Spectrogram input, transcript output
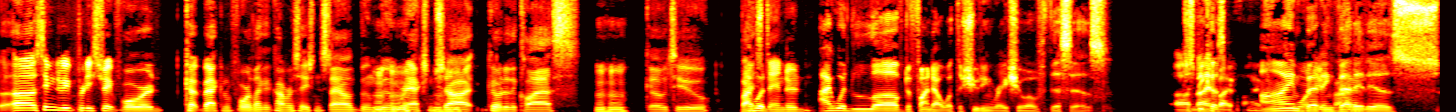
uh, seemed to be pretty straightforward. cut back and forth like a conversation style, boom, boom, Mhm, reaction mhm. shot, go to the class, hmm go to I would- I would love to find out what the shooting ratio of this is. Uh, Just because by five. I'm One betting that it is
